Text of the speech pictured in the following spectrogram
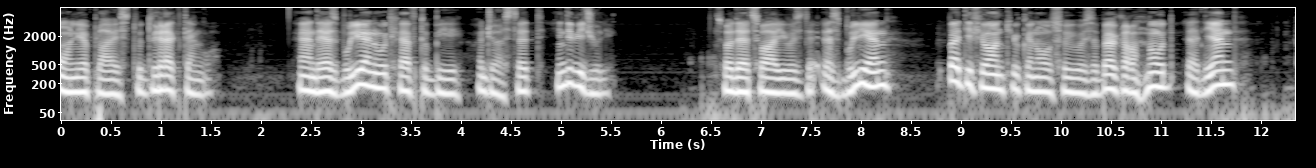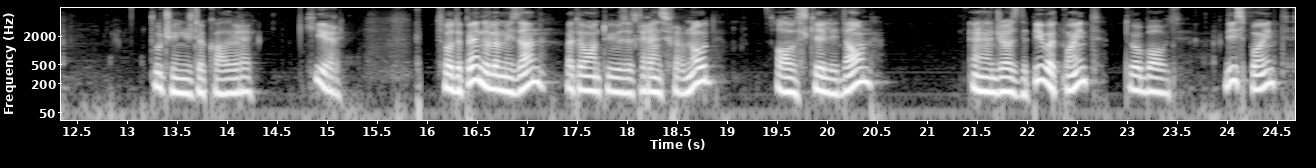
only applies to the rectangle and the S-boolean would have to be adjusted individually. So that's why I use the S-boolean, but if you want you can also use a background node at the end to change the color here. So the pendulum is done, but I want to use a transform node. I'll scale it down and adjust the pivot point to about this point.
